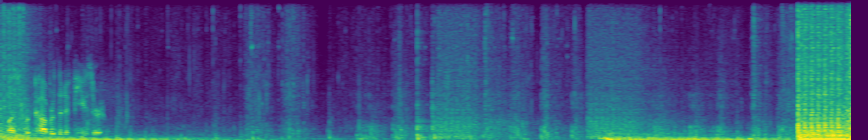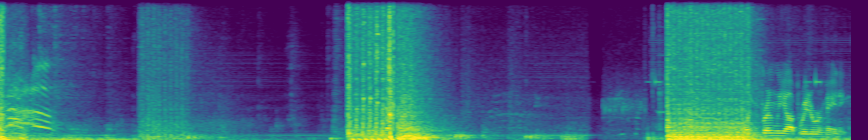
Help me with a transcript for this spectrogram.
Must recover the defuser. One friendly operator remaining.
